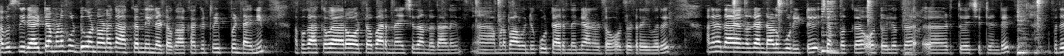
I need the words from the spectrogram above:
അപ്പോൾ സ്ഥിരമായിട്ട് നമ്മൾ ഫുഡ് കൊണ്ടുപോകണ കാക്ക എന്നില്ല കേട്ടോ കാക്കക്ക് ട്രിപ്പ് ഉണ്ടായിന് അപ്പോൾ കാക്ക വേറെ ഓട്ടോ പറഞ്ഞയച്ച് തന്നതാണ്. നമ്മുടെ ബാബുവിന്റെ കൂട്ടുകാരൻ തന്നെയാണ് കേട്ടോ ഓട്ടോ ഡ്രൈവർ അങ്ങനെ അതാ ഞങ്ങൾ രണ്ടാളും കൂടിയിട്ട് ചെമ്പൊക്കെ ഓട്ടോയിലൊക്കെ എടുത്തു വെച്ചിട്ടുണ്ട്. അപ്പോൾ ഇത്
